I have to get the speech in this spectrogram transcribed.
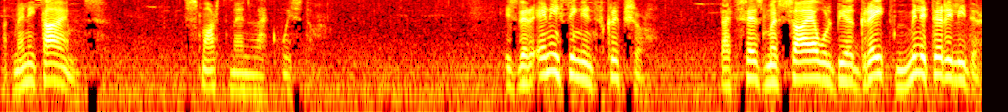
But many times, smart men lack wisdom. Is there anything in Scripture that says Messiah will be a great military leader?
